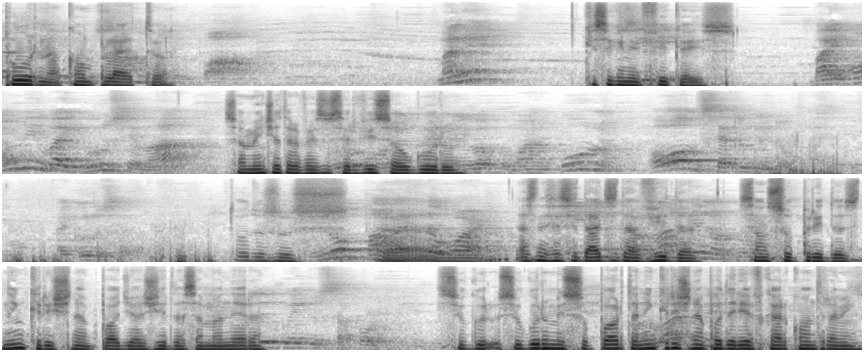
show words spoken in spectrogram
Purna, completo. O que significa isso? Somente através do serviço ao Guru, todos os uh, as necessidades da vida são supridas. Nem Krishna pode agir dessa maneira. Se o, Guru, se o Guru me suporta, nem Krishna poderia ficar contra mim.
